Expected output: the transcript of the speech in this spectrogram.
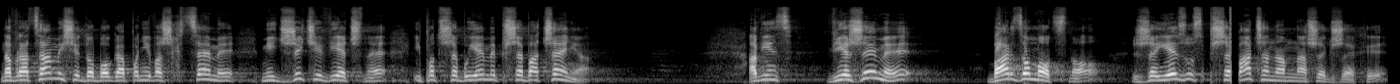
Nawracamy się do Boga, ponieważ chcemy mieć życie wieczne i potrzebujemy przebaczenia. A więc wierzymy bardzo mocno, że Jezus przebacza nam nasze grzechy,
